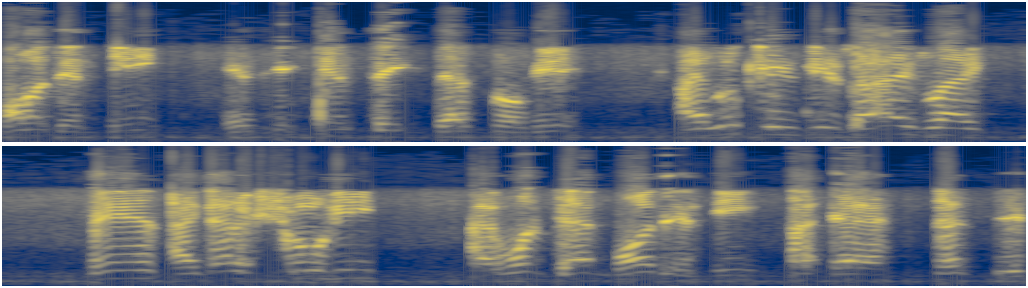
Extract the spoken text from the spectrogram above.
more than me, and he can't take that from me. I look in his eyes like, man, I gotta show him I want that more than him. Uh, yeah, that's it.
